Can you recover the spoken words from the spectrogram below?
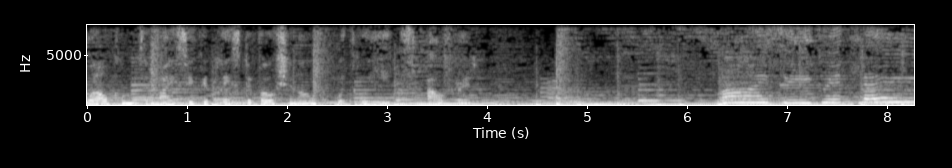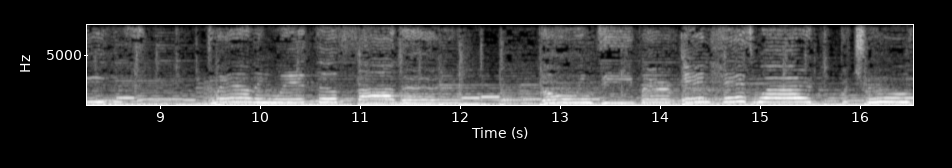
Welcome to My Secret Place Devotional with Oyiks Alfred. My secret place, dwelling with the Father, going deeper in His Word for truth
